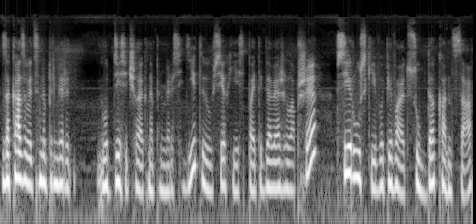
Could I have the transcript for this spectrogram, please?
заказывается, например, вот 10 человек, например, сидит, и у всех есть по этой говяжьей лапше, все русские выпивают суп до конца,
